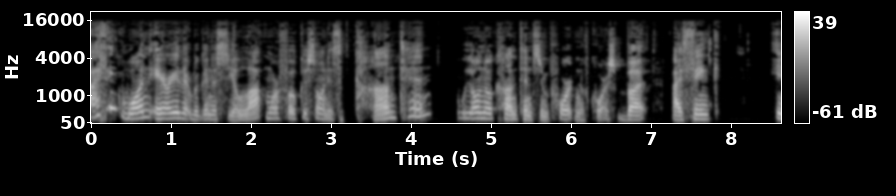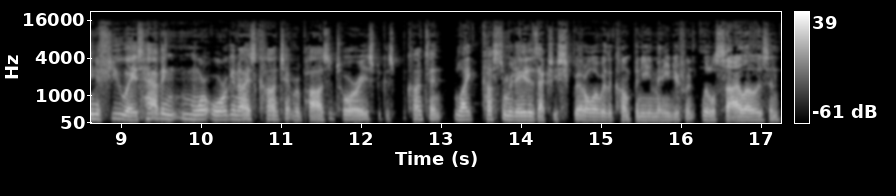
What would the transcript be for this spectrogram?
I think one area that we're going to see a lot more focus on is content. We all know content's important, of course, but I think in a few ways, having more organized content repositories because content like customer data is actually spread all over the company in many different little silos and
